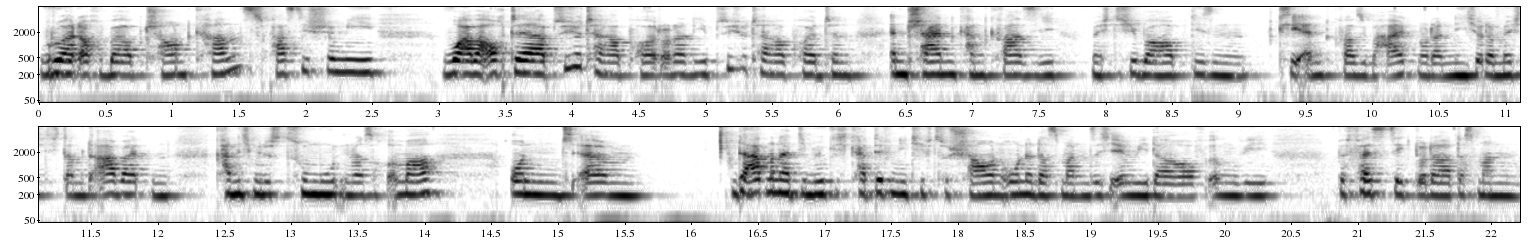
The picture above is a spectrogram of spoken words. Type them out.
wo du halt auch überhaupt schauen kannst, passt die Chemie, wo aber auch der Psychotherapeut oder die Psychotherapeutin entscheiden kann, quasi, möchte ich überhaupt diesen Klient quasi behalten oder nicht, oder möchte ich damit arbeiten, kann ich mir das zumuten, was auch immer. Und ähm, da hat man halt die Möglichkeit, definitiv zu schauen, ohne dass man sich irgendwie darauf irgendwie befestigt oder dass man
